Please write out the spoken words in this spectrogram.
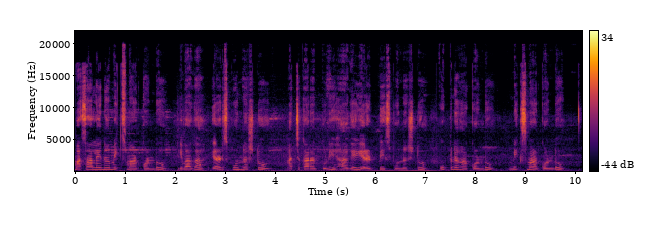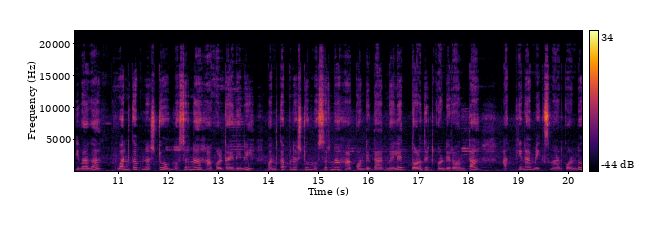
ಮಸಾಲೆನ ಮಿಕ್ಸ್ ಮಾಡಿಕೊಂಡು, ಇವಾಗ ಎರಡು ಸ್ಪೂನ್ನಷ್ಟು ಅಚ್ಚ ಖಾರದ ಪುಡಿ, ಹಾಗೆ ಎರಡು ಟೀ ಸ್ಪೂನಷ್ಟು ಉಪ್ಪನ್ನ ಹಾಕ್ಕೊಂಡು ಮಿಕ್ಸ್ ಮಾಡಿಕೊಂಡು, ಇವಾಗ ಒಂದು ಕಪ್ನಷ್ಟು ಮೊಸರನ್ನ ಹಾಕ್ಕೊಳ್ತಾ ಇದ್ದೀನಿ. ಒಂದು ಕಪ್ನಷ್ಟು ಮೊಸರನ್ನ ಹಾಕ್ಕೊಂಡಿದ್ದಾದಮೇಲೆ ತೊಳೆದಿಟ್ಕೊಂಡಿರೋ ಅಂಥ ಅಕ್ಕಿನ ಮಿಕ್ಸ್ ಮಾಡಿಕೊಂಡು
